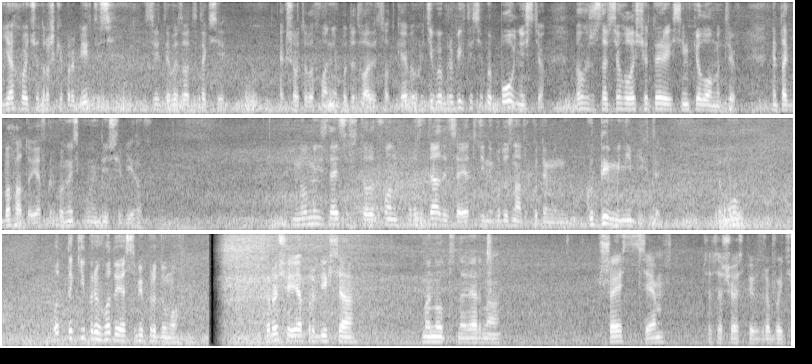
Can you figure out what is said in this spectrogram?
Я хочу трошки пробігтись і звідти визвати таксі. Якщо в телефоні буде 2%. Я би хотів би пробігтися повністю, тому що це всього лише 4-7 кілометрів. Не так багато, я в Кропивницькому більше бігав. Ну, мені здається, що телефон розрядиться, я тоді не буду знати, куди мені, куди мені бігти. Тому от такі пригоди я собі придумав. Коротше, я пробігся минут, напевно, 6-7. Це все, що я спів зробити.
